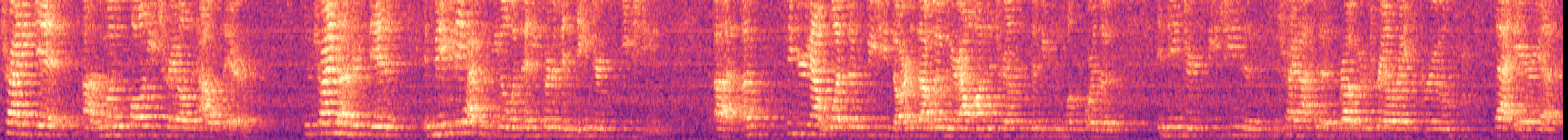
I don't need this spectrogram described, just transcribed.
try to get uh, the most quality trails out there. So trying to understand if, if maybe they have to deal with any sort of endangered species. Uh, figuring out what those species are, so that way when you're out on the trail system, you can look for those endangered species and, and try not to route your trail right through that area.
